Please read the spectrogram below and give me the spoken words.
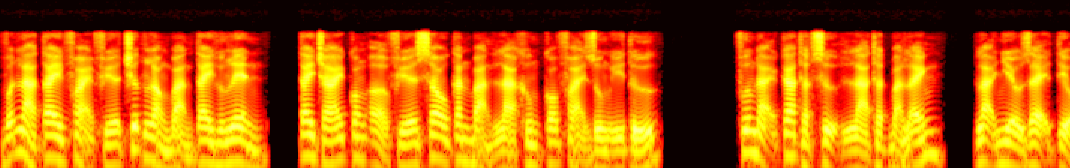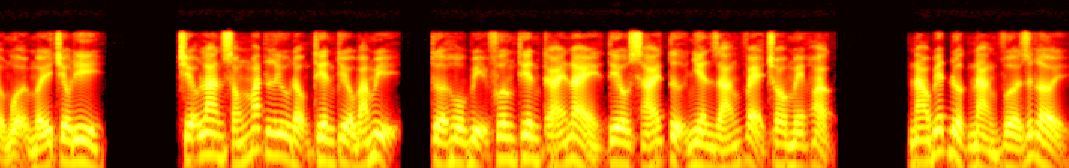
Vẫn là tay phải phía trước lòng bàn tay hướng lên tay trái cong ở phía sau căn bản là không có phải dùng ý tứ. Phương đại ca thật sự là thật bản lãnh, lại nhiều dạy tiểu mội mấy chiêu đi. Triệu lan sóng mắt lưu động thiên kiều bá mị, tựa hồ bị phương thiên cái này tiêu sái tự nhiên dáng vẻ cho mê hoặc. Nào biết được nàng vừa dứt lời,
